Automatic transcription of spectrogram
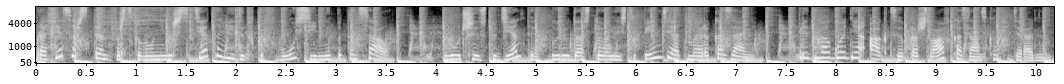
Профессор Стэнфордского университета видит в КФУ сильный потенциал. Лучшие студенты были удостоены стипендии от мэра Казани. Предновогодняя акция прошла в Казанском федеральном.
